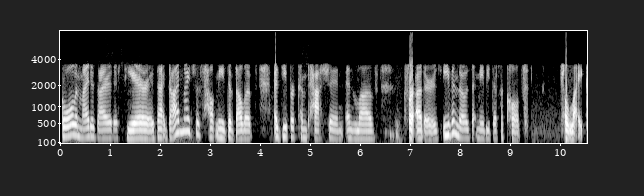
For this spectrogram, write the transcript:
goal and my desire this year is that God might just help me develop a deeper compassion and love for others, even those that may be difficult to like.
